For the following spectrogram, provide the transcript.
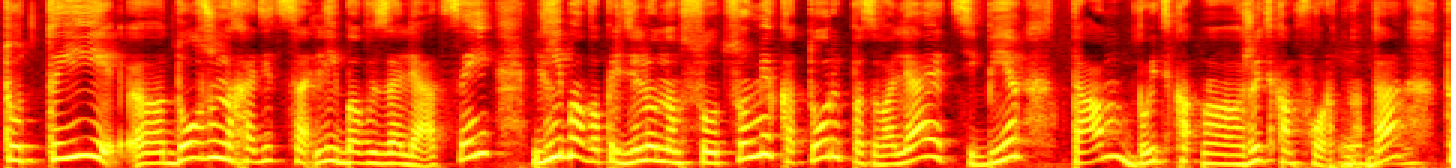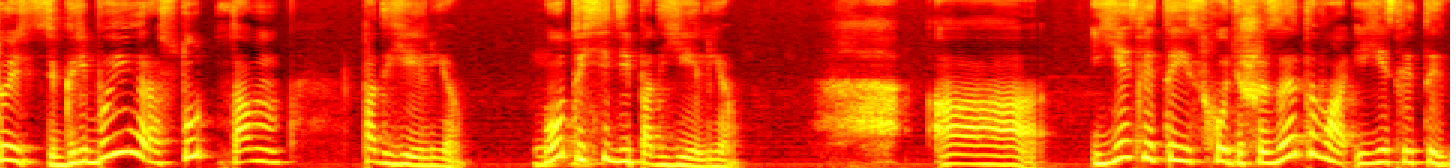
то ты э, должен находиться либо в изоляции, либо в определенном социуме, который позволяет тебе там быть, э, жить комфортно. Угу. Да? То есть, грибы растут там под елью. Угу. Вот и сиди под елью. Если ты исходишь из этого, и если ты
